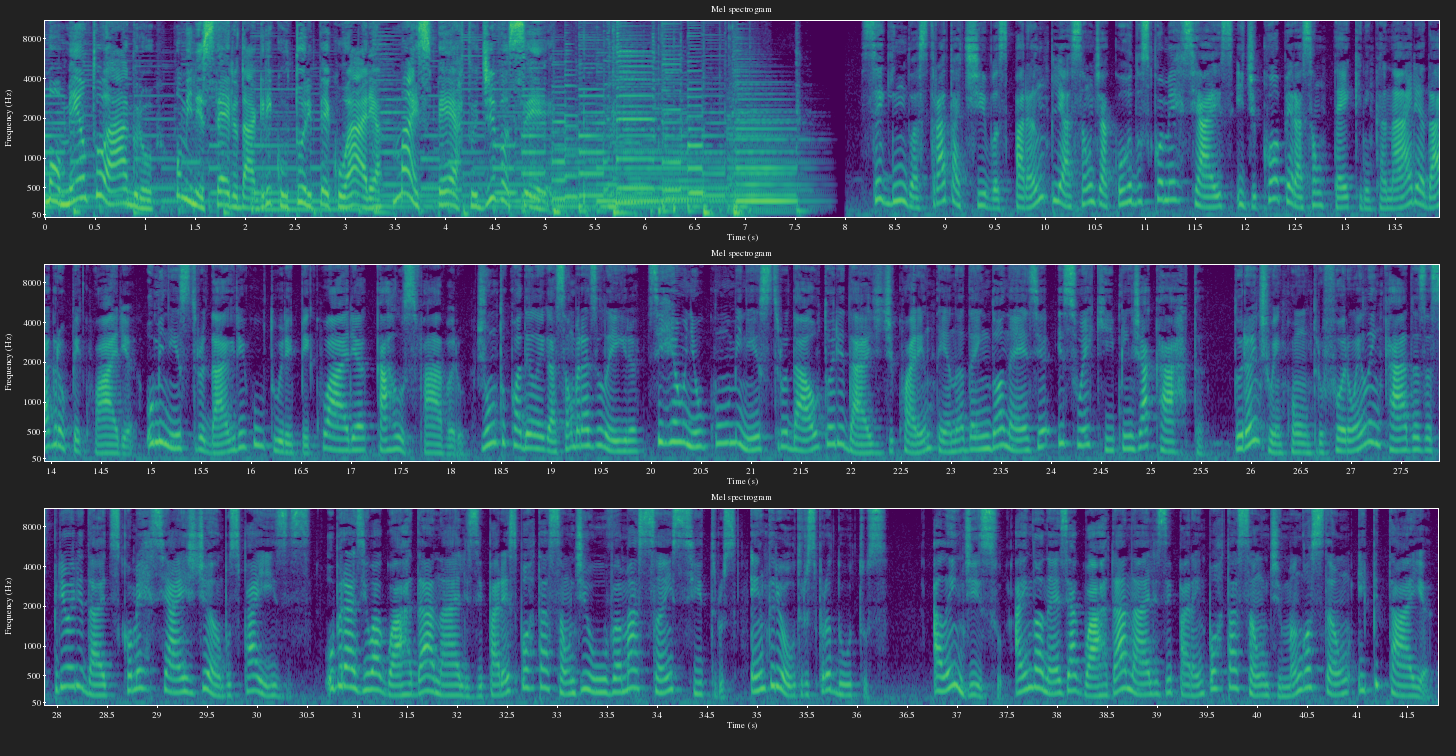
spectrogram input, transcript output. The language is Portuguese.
Momento Agro, o Ministério da Agricultura e Pecuária mais perto de você. Seguindo as tratativas para ampliação de acordos comerciais e de cooperação técnica na área da agropecuária, o ministro da Agricultura e Pecuária, Carlos Fávaro, junto com a delegação brasileira, se reuniu com o ministro da Autoridade de Quarentena da Indonésia e sua equipe em Jacarta. Durante o encontro foram elencadas as prioridades comerciais de ambos países. O Brasil aguarda a análise para exportação de uva, maçã e citros, entre outros produtos. Além disso, a Indonésia aguarda a análise para importação de mangostão e pitaia.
